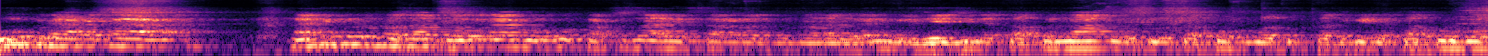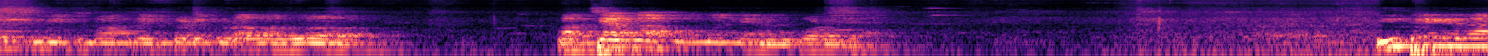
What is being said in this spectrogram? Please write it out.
ఊపిరాడక కనికుడు ప్రసాద్ దొంగనా కొడుకు కక్ష సాధిస్తాను అనుకుంటున్నాడు కానీ మీరు చేసిన తప్పు నా కొడుకులు తప్పు బతుకు బతికిన తప్పుడు బతుకు గురించి మాత్రం ఇప్పటికి కూడా వాళ్ళు పశ్చాత్తాపం ఉందని నేను అనుకోవడం ఇంతే కదా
